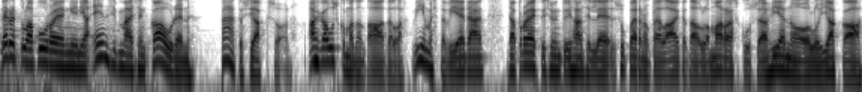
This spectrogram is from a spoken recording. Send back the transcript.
Tervetuloa Puurojengiin ja ensimmäisen kauden päätösjaksoon. Aika uskomatonta ajatella. Viimeistä viedään. Tämä projekti syntyi ihan sille supernopealla aikataululla marraskuussa ja on hienoa ollut jakaa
